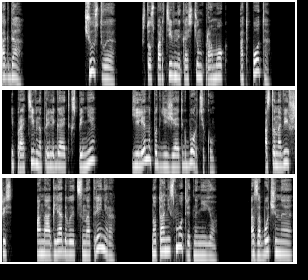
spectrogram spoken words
тогда. Чувствуя, что спортивный костюм промок от пота и противно прилегает к спине, Елена подъезжает к бортику. Остановившись, она оглядывается на тренера, но та не смотрит на нее, озабоченная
